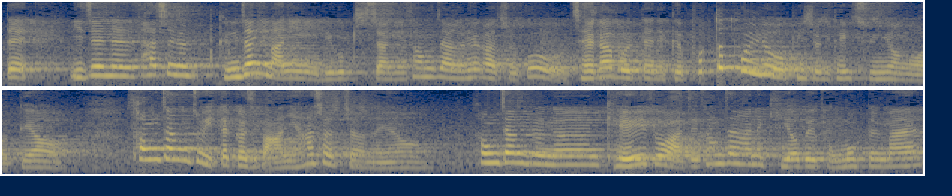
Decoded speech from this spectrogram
근데 이제는 사실은 굉장히 많이 미국 시장이 성장을 해가지고 제가 볼 때는 그 포트폴리오 비중이 되게 중요한 것 같아요. 성장주 이때까지 많이 하셨잖아요. 성장주는 계속 아직 성장하는 기업의 종목들만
